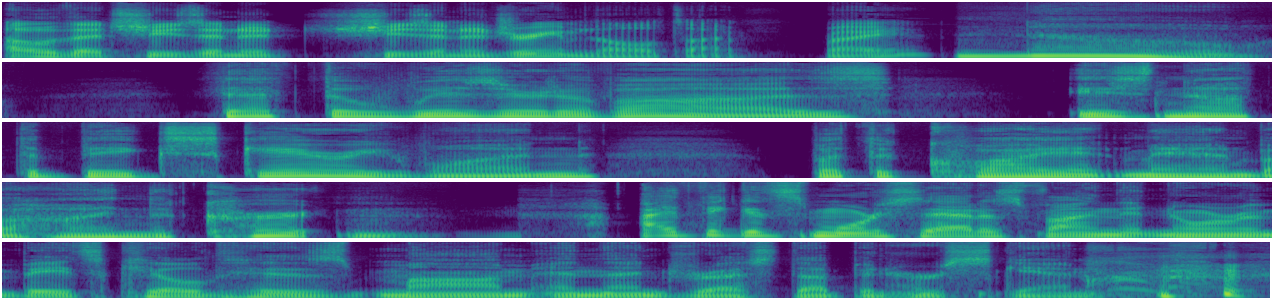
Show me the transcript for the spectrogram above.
Oh, that she's in a she's in a dream the whole time, right? no, that the Wizard of Oz is not the big scary one, but the quiet man behind the curtain. I think it's more satisfying that Norman Bates killed his mom and then dressed up in her skin.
